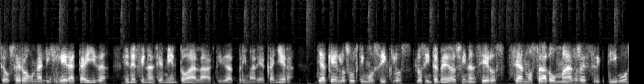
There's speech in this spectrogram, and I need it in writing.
se observa una ligera caída en el financiamiento a la actividad primaria cañera, ya que en los últimos ciclos los intermediarios financieros se han mostrado más restrictivos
